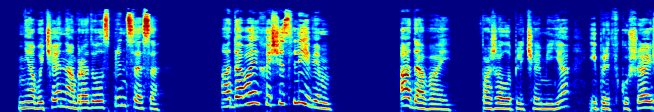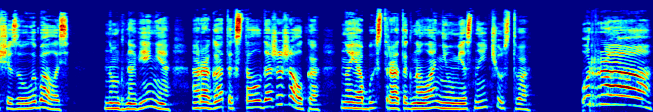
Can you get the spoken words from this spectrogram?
— необычайно обрадовалась принцесса. «А давай их осчастливим!» «А давай!» — пожала плечами я и предвкушающе заулыбалась. На мгновение рогатых стало даже жалко, но я быстро отогнала неуместные чувства. «Ура!»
